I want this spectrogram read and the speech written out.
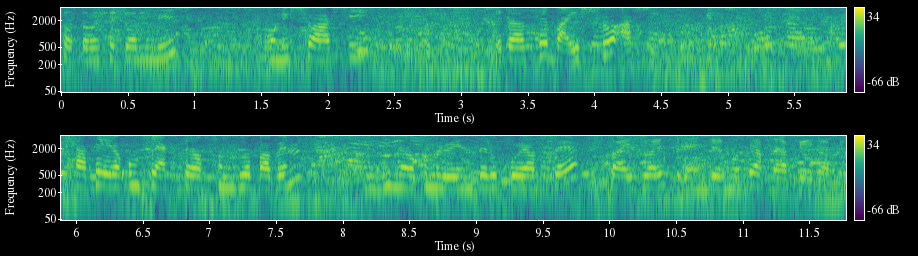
সতেরোশো চল্লিশ, উনিশশো আশি। এটা আছে বাইশশো আশি। সাথে এরকম ফ্ল্যাক্সের অপশনগুলো পাবেন। বিভিন্ন রকম রেঞ্জের উপরে আছে। সাইজ ওয়াইজ রেঞ্জের মধ্যে আপনারা পেয়ে যাবেন।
